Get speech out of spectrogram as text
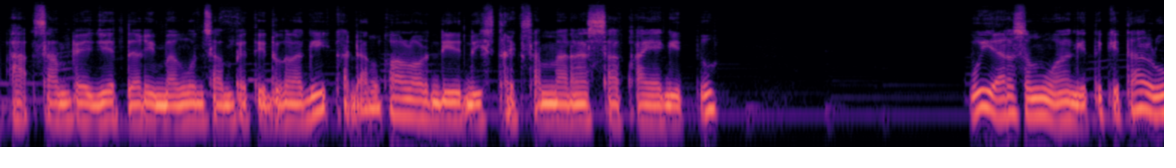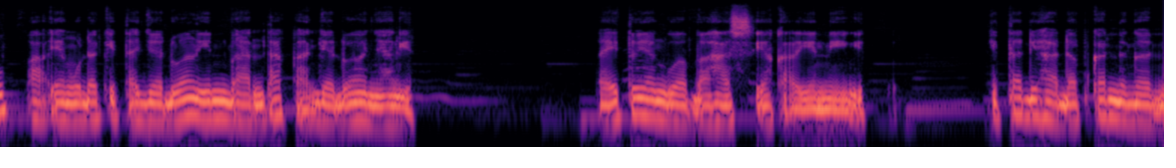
A sampai Z dari bangun sampai tidur lagi. Kadang kalau di distract sama rasa kayak gitu, buyar semua gitu. Kita lupa yang udah kita jadwalin berantakan jadwalnya gitu. Nah itu yang gue bahas ya kali ini gitu. Kita dihadapkan dengan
